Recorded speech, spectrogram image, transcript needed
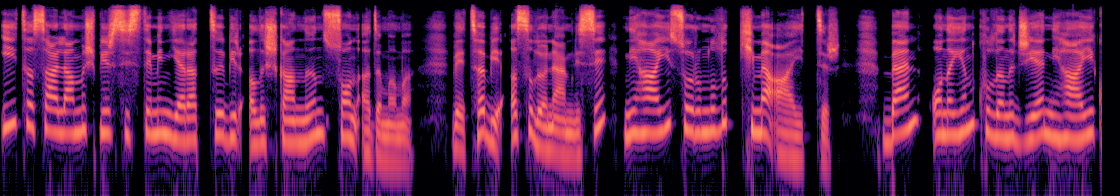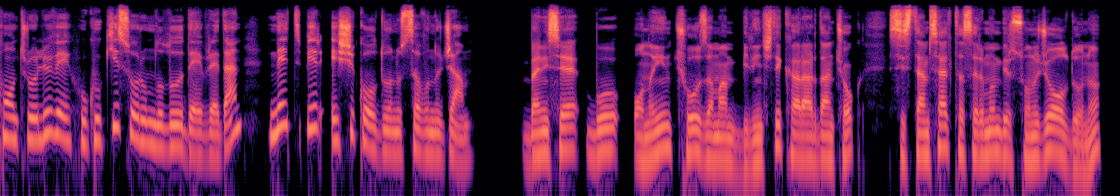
iyi tasarlanmış bir sistemin yarattığı bir alışkanlığın son adımı mı? Ve tabii asıl önemlisi nihai sorumluluk kime aittir? Ben onayın kullanıcıya nihai kontrolü ve hukuki sorumluluğu devreden net bir eşik olduğunu savunacağım. Ben ise bu onayın çoğu zaman bilinçli karardan çok sistemsel tasarımın bir sonucu olduğunu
